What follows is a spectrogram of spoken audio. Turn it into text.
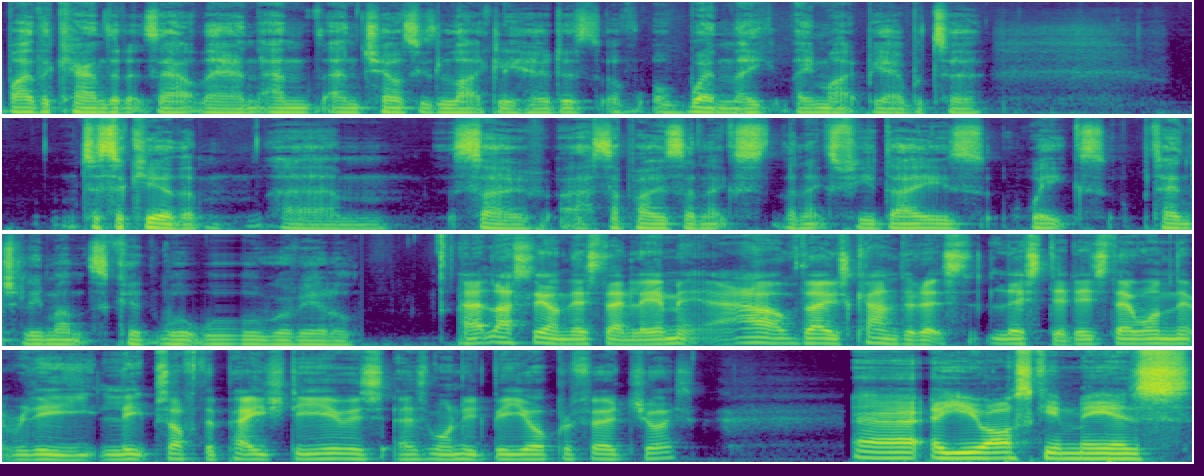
by the candidates out there and, and, and Chelsea's likelihood of, of when they, they might be able to to secure them. Um, so I suppose the next the next few days, weeks, potentially months could will, will reveal all. Uh, lastly, on this, then, Liam, out of those candidates listed, is there one that really leaps off the page to you as, as one who'd be your preferred choice? Uh, are you asking me as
